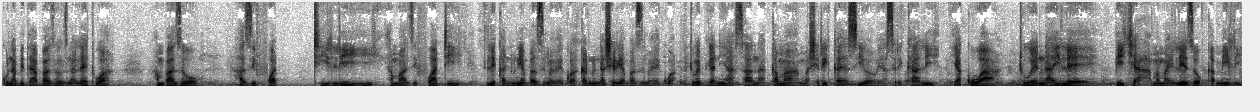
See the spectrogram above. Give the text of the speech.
Kuna bidhaa ambazo zinaletwa ambazo hazifuatilii ama hazifuati zile kanuni ambazo zimewekwa, kanuni na sheria ambazo zimewekwa. Tumepigania sana kama mashirika yasiyo ya serikali ya kuwa tuwe na ile picha ama maelezo kamili,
